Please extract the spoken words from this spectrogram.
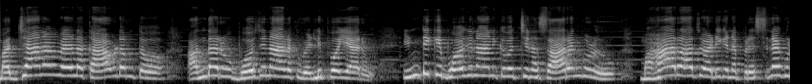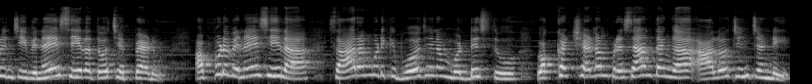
మధ్యాహ్నం వేళ కావడంతో అందరూ భోజనాలకు వెళ్ళిపోయారు. ఇంటికి భోజనానికి వచ్చిన సారంగుడు మహారాజు అడిగిన ప్రశ్న గురించి వినయశీలతో చెప్పాడు. అప్పుడు వినయశీల సారంగుడికి భోజనం వడ్డిస్తూ ఒక్క క్షణం ప్రశాంతంగా ఆలోచించండి.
